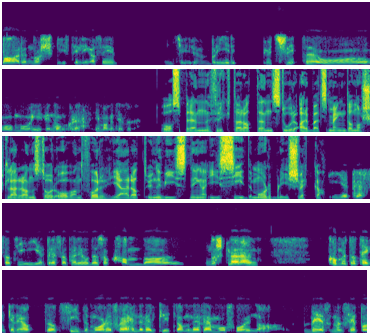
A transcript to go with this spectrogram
bare norsk i stillinga si, blir utslitte og, og må hive inn håndkle i mange tilfeller. Aasbrenn frykter at den store arbeidsmengda norsklærerne står ovenfor, gjør at undervisninga i sidemål blir svekka. I, i en pressa periode så kan da norsklæreren kommer til å tenke det at, at, sidemålet får jeg heller vente litt med, for jeg må få unna det som en ser på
